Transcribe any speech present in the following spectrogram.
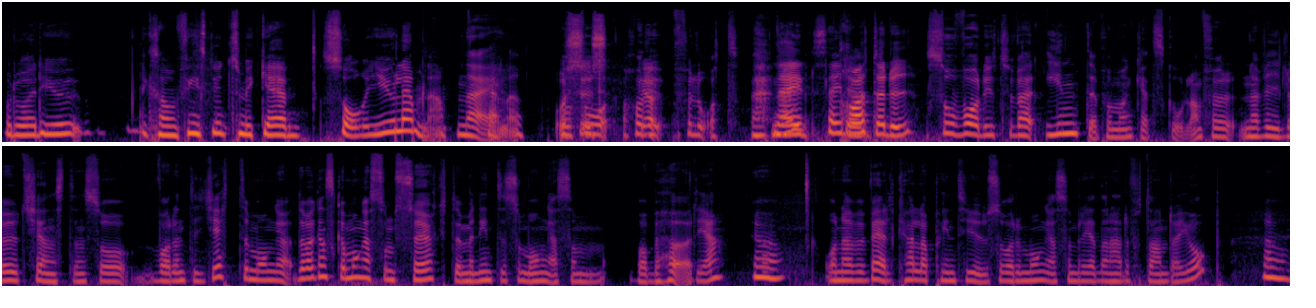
och då är det ju liksom, finns det ju inte så mycket sorg att lämna Nej, heller. och så har du, förlåt. Nej, det. pratar du? Så var det ju tyvärr inte på Munkhätteskolan, för när vi la ut tjänsten så var det inte jättemånga, det var ganska många som sökte men inte så många som var behöriga. Ja, Och när vi väl kallade på intervju så var det många som redan hade fått andra jobb. ja.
